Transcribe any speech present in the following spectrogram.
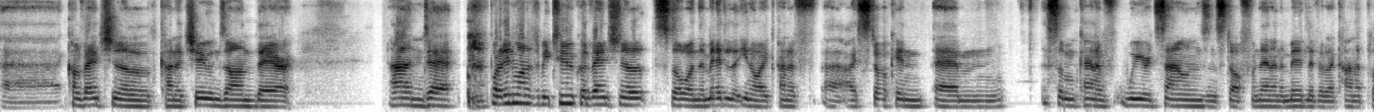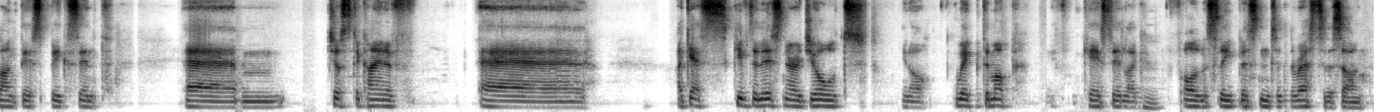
uh, conventional kind of tunes on there. And uh, but I didn't want it to be too conventional, so in the middle, you know, I kind of uh, I stuck in um, some kind of weird sounds and stuff, and then in the middle of it, I kind of plunked this big synth, um, just to kind of, uh, I guess, give the listener a jolt, you know, wake them up in case they'd like mm. fallen asleep listening to the rest of the song.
